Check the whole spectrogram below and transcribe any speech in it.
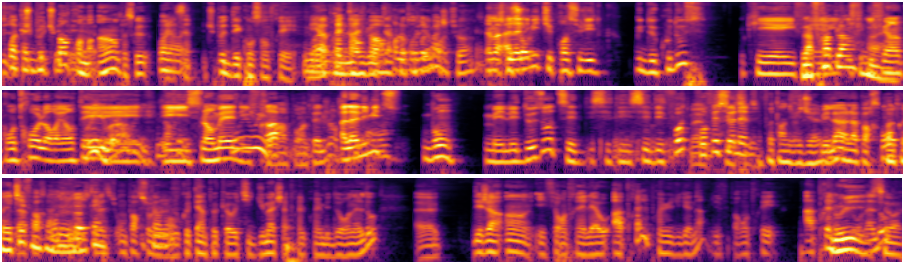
3-4 buts. Tu peux en prendre un parce que tu peux te déconcentrer. Mais après, tu n'arrives pas à reprendre le contrôle match. À la limite, tu prends celui de coup douce qui il fait, la frappe là il, fait un contrôle orienté et, il se l'emmène il frappe à la limite bon mais les deux autres, c'est des, des, fautes professionnelles. C'est fautes individuelles. Mais là, là par contre, collectif, hein, on part sur le, côté un peu chaotique du match après le premier but de Ronaldo. Euh, déjà, un, il fait rentrer Léo après le premier but du Ghana. Il ne fait pas rentrer après le but de Ronaldo. Vrai,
